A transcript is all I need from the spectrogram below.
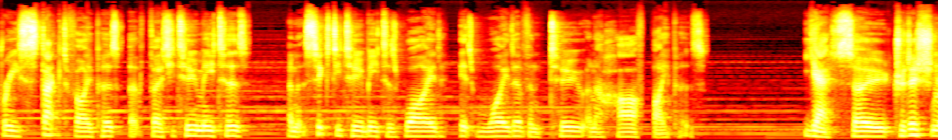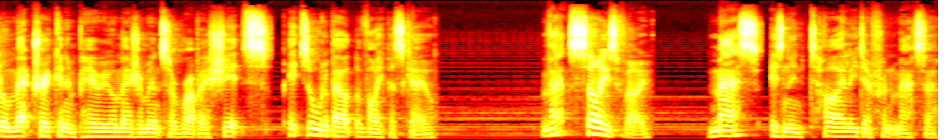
three stacked Vipers at 32 metres, and at 62 metres wide, it's wider than two and a half Vipers. Yes, so traditional metric and imperial measurements are rubbish. It's it's all about the Viper scale. That size though, mass is an entirely different matter.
